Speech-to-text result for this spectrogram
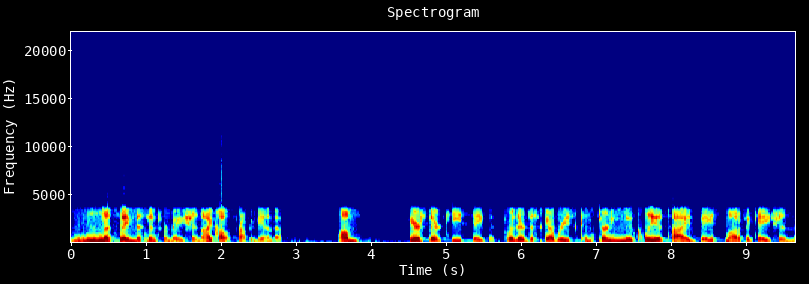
let's say, misinformation. I call it propaganda. Um, Here's their key statement. For their discoveries concerning nucleotide based modifications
